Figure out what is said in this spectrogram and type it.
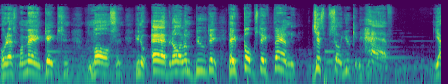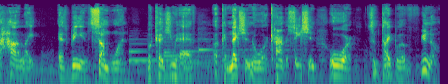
Oh, that's my man Gates and Moss and you know Ab and all them dudes. They they folks, they family. Just so you can have your highlight as being someone because you have a connection or a conversation or some type of you know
